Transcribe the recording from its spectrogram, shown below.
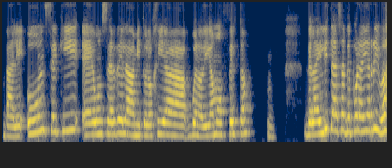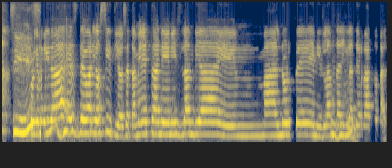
Vale, un Selkie es un ser de la mitología, bueno, digamos celta, de la islita esas de por ahí arriba, sí, porque en realidad es de varios sitios, o sea, también están en Islandia, en más al norte, en Irlanda, en Inglaterra, total.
